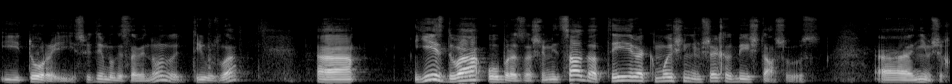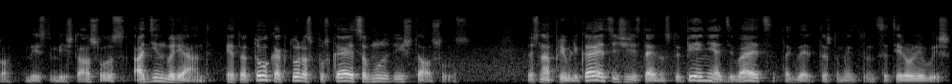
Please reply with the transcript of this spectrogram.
и Торой и Святым Благословенным, три узла, а, есть два образа. Шамицада, Тейра, к Мойши Нимшеха Бейшталшулус. Э, Нимшихо Бейшталшулус. Один вариант. Это то, как то распускается внутрь Ишталшулус. То есть она привлекается через тайну ступени, одевается и так далее. То, что мы цитировали выше.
